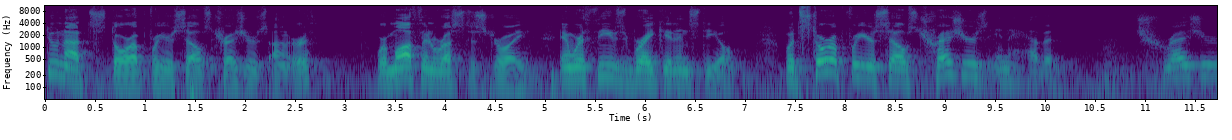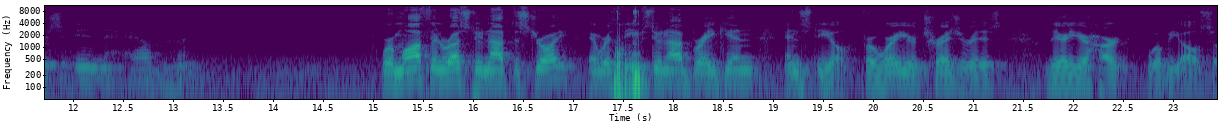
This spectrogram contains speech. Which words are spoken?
Do not store up for yourselves treasures on earth where moth and rust destroy, and where thieves break in and steal. But store up for yourselves treasures in heaven. Treasures in heaven. Where moth and rust do not destroy, and where thieves do not break in and steal. For where your treasure is, there your heart will be also.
